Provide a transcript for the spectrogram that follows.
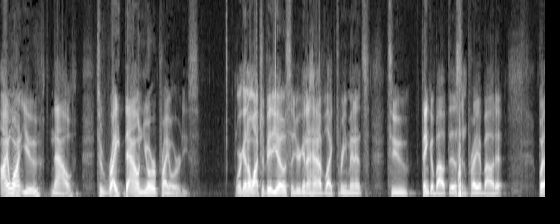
I want you now to write down your priorities. We're going to watch a video, so you're going to have like three minutes to think about this and pray about it. But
